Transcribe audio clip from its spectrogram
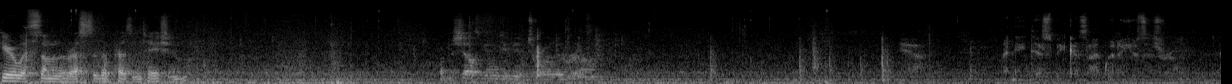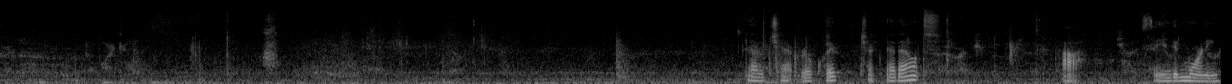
here with some of the rest of the presentation. Michelle's going to give you a tour of the room. I need this because I'm going to use this room. Got a chat real quick. Check that out. Ah, saying good morning.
